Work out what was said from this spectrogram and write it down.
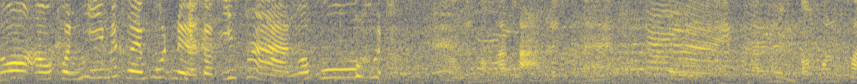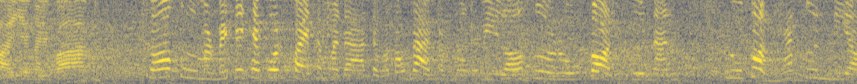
ก็เอาคนที่ไม่เคยพูดเหนือกับอีสานมาพูด เรื่องของภาษาด้วยใช่ไหมใช่อันหนึ่งต้องพ่นไฟยังไงบ้าง ก็คือมันไม่ใช่แค่พ่นไฟธรรมดา แต่ว่าต้องด่ากับน้องวีแล้วคือรู้ก่อนคืนนั้น รู้ก่อนแค่คืนเดียว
